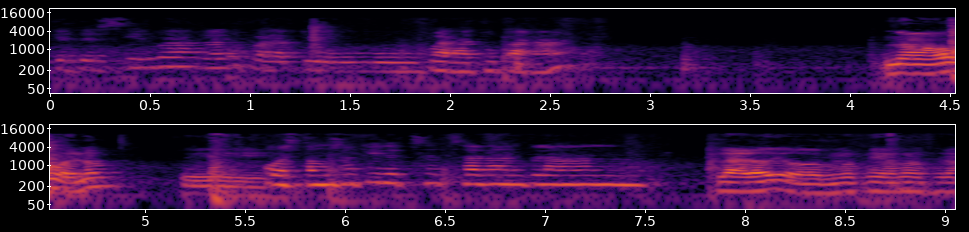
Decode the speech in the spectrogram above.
que te sirva, claro, para tu, para tu canal. No, bueno. Sí. O estamos aquí de chachara en plan... Claro, digo, hemos venido a conocer a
